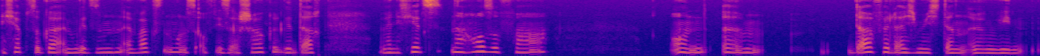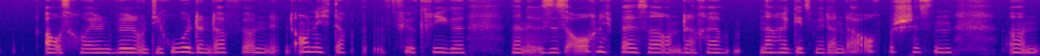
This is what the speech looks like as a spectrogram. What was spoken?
Ich habe sogar im gesunden Erwachsenenmodus auf dieser Schaukel gedacht, wenn ich jetzt nach Hause fahre und ähm, da vielleicht mich dann irgendwie ausheulen will und die Ruhe dann dafür auch nicht dafür kriege, dann ist es auch nicht besser und nachher, nachher geht es mir dann da auch beschissen. Und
